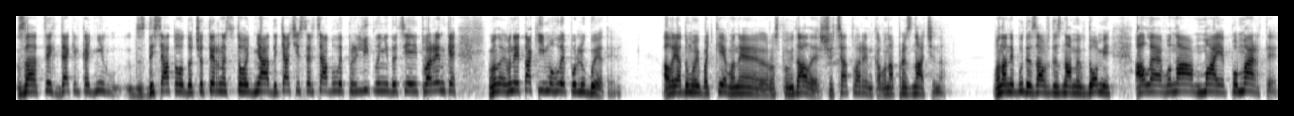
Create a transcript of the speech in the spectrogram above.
За цих декілька днів, з 10 до 14 дня, дитячі серця були приліплені до цієї тваринки, вони так її могли полюбити. Але я думаю, батьки вони розповідали, що ця тваринка вона призначена. Вона не буде завжди з нами в домі, але вона має померти.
